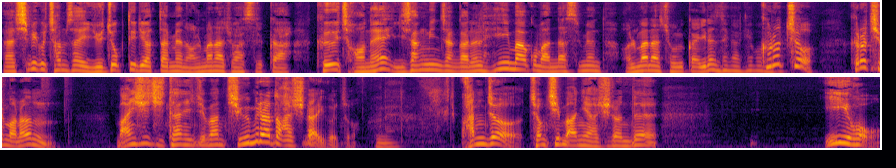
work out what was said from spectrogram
12구 참사의 유족들이었다면 얼마나 좋았을까. 그 전에 이상민 장관을 해임하고 만났으면 얼마나 좋을까 이런 생각 해봅니다. 그렇죠. 그렇지만은 만시지탄이지만 지금이라도 하시라 이거죠. 네. 관저 정치 많이 하시는데 2호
